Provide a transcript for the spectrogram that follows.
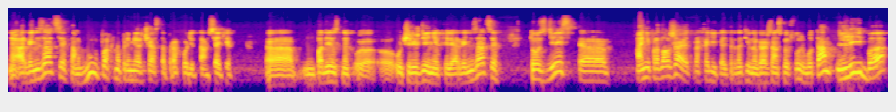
э, организациях, там ГУПах, например, часто проходят там всяких э, подведомственных э, учреждениях или организациях, то здесь э, они продолжают проходить альтернативную гражданскую службу там, либо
